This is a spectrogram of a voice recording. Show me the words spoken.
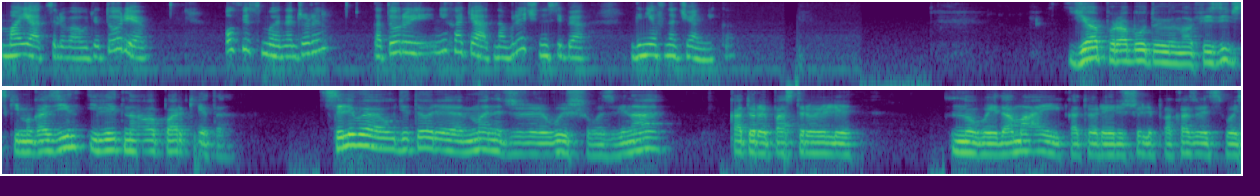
Моя целевая аудитория – офис-менеджеры, которые не хотят навлечь на себя гнев начальника – Я поработаю на физический магазин элитного паркета. Целевая аудитория – менеджеры высшего звена, которые построили новые дома и которые решили показывать свой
